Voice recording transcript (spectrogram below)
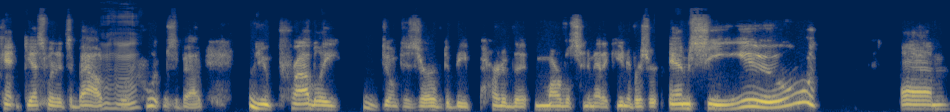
can't guess what it's about mm-hmm. or who it was about, you probably don't deserve to be part of the Marvel Cinematic Universe or MCU. Um,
